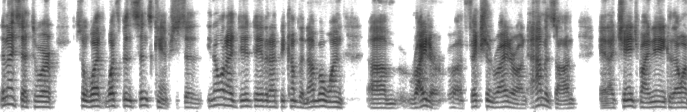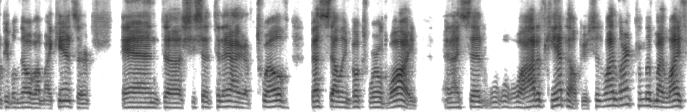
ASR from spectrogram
Then I said to her, so what, what's been since camp? She said, you know what I did, David? I've become the number one um, writer, uh, fiction writer on Amazon. And I changed my name because I want people to know about my cancer. And uh, she said, today I have 12 best-selling books worldwide. And I said, well, how does camp help you? She said, well, I learned to live my life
